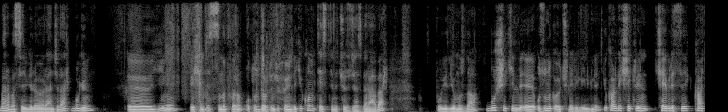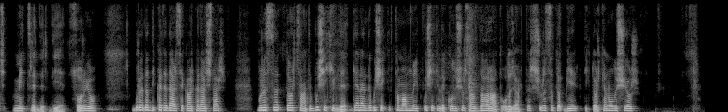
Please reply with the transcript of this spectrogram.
Merhaba sevgili öğrenciler. Bugün e, yine 5. sınıfların 34. föyündeki konu testini çözeceğiz beraber. Bu videomuzda bu şekilde e, uzunluk ölçüleriyle ilgili yukarıdaki şeklin çevresi kaç metredir diye soruyor. Burada dikkat edersek arkadaşlar burası 4 santim bu şekilde genelde bu şekli tamamlayıp bu şekilde konuşursanız daha rahat olacaktır. Şurası bir dikdörtgen oluşuyor.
